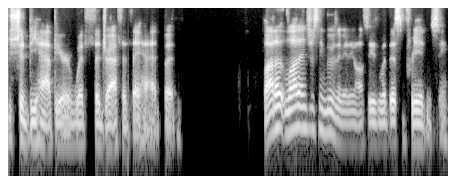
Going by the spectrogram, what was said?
should be happier with the draft that they had, but a lot of a lot of interesting moves they made in the offseason with this free agency.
